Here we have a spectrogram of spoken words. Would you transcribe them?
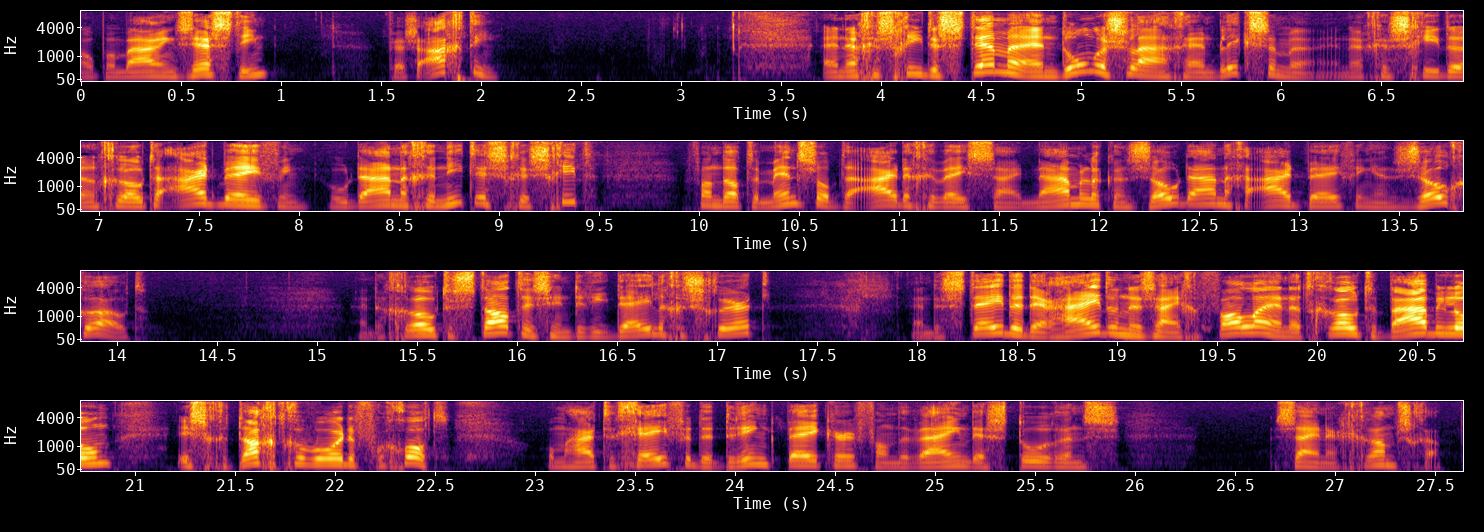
Openbaring 16, vers 18. En er geschieden stemmen en donderslagen en bliksemen. En er geschiedde een grote aardbeving, hoedanige niet is geschied van dat de mensen op de aarde geweest zijn. Namelijk een zodanige aardbeving en zo groot. En de grote stad is in drie delen gescheurd. En de steden der heidenen zijn gevallen en het grote Babylon is gedacht geworden voor God, om haar te geven de drinkbeker van de wijn des torens zijner gramschap.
